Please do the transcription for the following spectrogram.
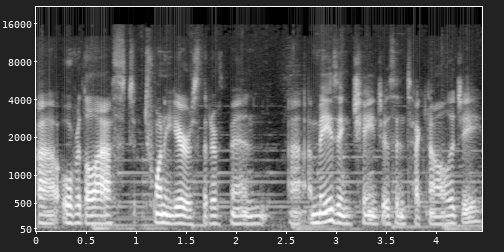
Uh, over the last 20 years, there have been uh, amazing changes in technology.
